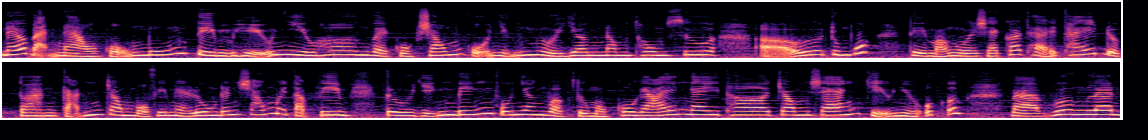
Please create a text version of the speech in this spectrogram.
Nếu bạn nào cũng muốn tìm hiểu nhiều hơn về cuộc sống của những người dân nông thôn xưa ở Trung Quốc Thì mọi người sẽ có thể thấy được toàn cảnh trong bộ phim này luôn Đến 60 tập phim Từ diễn biến của nhân vật từ một cô gái ngây thơ, trong sáng, chịu nhiều uất ức Và vươn lên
